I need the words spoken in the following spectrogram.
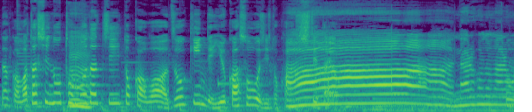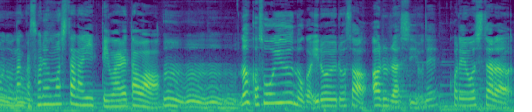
なんか私の友達とかは雑巾で床掃除とかしてたああ、なるほどなるほど、うんうん。なんかそれもしたらいいって言われたわ。ようんうんうんうん。なんかそういうのがいろいろさあるらしいよね。これをしたら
